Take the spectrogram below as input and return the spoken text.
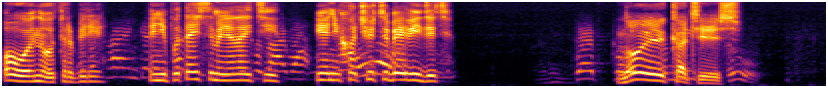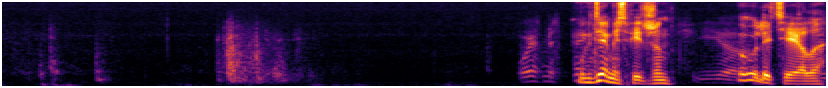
Оуэн Оттербери. И не пытайся меня найти. Я не хочу тебя видеть. Ну и катись. Где мисс Пиджин? Улетела.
